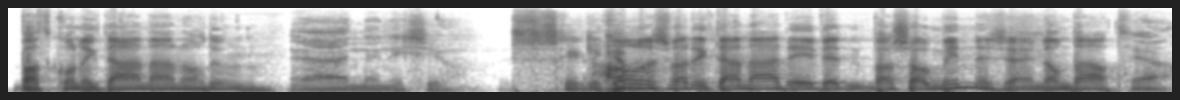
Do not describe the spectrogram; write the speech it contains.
Wat kon ik daarna nog doen? ja, nee, niks joh. Verschrikkelijk. Alles wat ik daarna deed, was, zou minder zijn dan dat. Ja.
